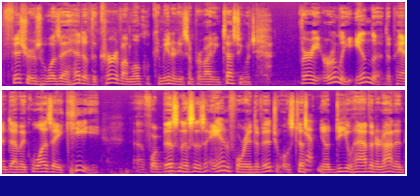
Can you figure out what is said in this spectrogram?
Fishers was ahead of the curve on local communities in providing testing, which very early in the, the pandemic was a key uh, for businesses and for individuals. Just you know, do you have it or not? And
